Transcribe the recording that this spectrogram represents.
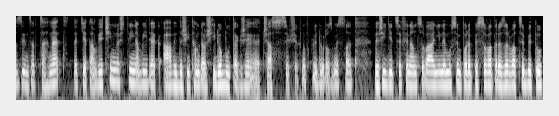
z inzerce hned. Teď je tam větší množství nabídek a vydrží tam další dobu, takže je čas si všechno v klidu rozmyslet, vyřídit si financování. Nemusím podepisovat rezervaci bytu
